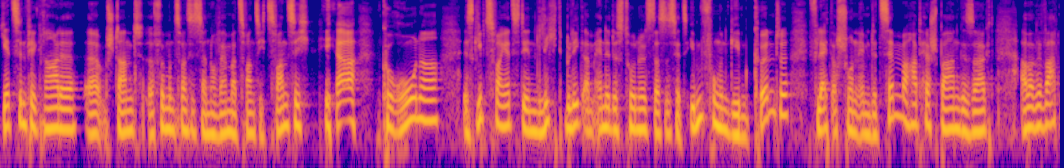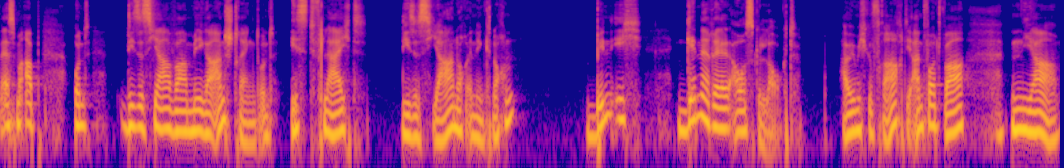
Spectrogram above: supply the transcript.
jetzt sind wir gerade, äh, Stand äh, 25. November 2020, ja, Corona. Es gibt zwar jetzt den Lichtblick am Ende des Tunnels, dass es jetzt Impfungen geben könnte, vielleicht auch schon im Dezember, hat Herr Spahn gesagt, aber wir warten erstmal ab. Und dieses Jahr war mega anstrengend und ist vielleicht dieses Jahr noch in den Knochen? Bin ich generell ausgelaugt? habe ich mich gefragt. Die Antwort war, ja,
